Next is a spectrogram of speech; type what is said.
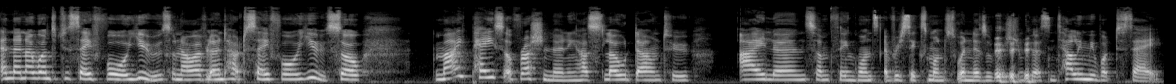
and then I wanted to say for you, so now I've learned how to say for you. So my pace of Russian learning has slowed down to I learn something once every six months when there's a Russian person telling me what to say.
